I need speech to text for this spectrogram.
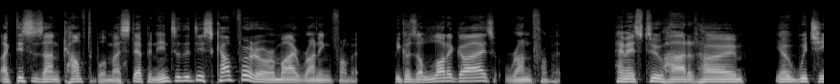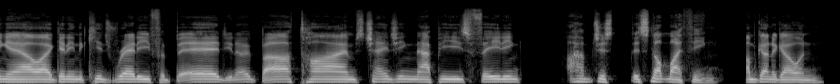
Like, this is uncomfortable. Am I stepping into the discomfort or am I running from it? Because a lot of guys run from it. Hey, man, it's too hard at home you know, witching hour, getting the kids ready for bed, you know, bath times, changing nappies, feeding. I'm just, it's not my thing. I'm going to go and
